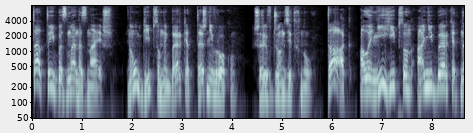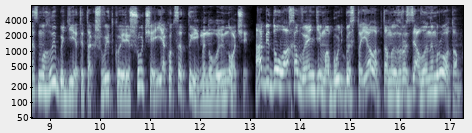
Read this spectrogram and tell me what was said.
та ти без мене знаєш. Ну, Гібсон і Беркет теж ні в року. Шериф Джон зітхнув. Так, але ні Гібсон, ані Беркет не змогли би діяти так швидко і рішуче, як оце ти минулої ночі. А бідолаха Венді, мабуть, би стояла б там із роззявленим ротом,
